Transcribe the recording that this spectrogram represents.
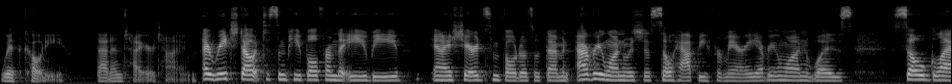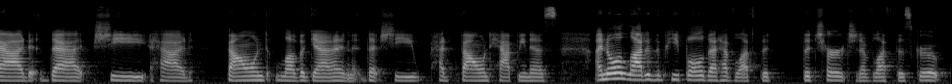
with kody that entire time. I reached out to some people from the aub and I shared some photos with them, and everyone was just so happy for Meri. Everyone was so glad that she had found love again, that she had found happiness. I know a lot of the people that have left the, the church and have left this group,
